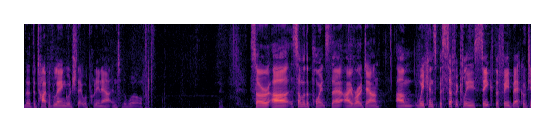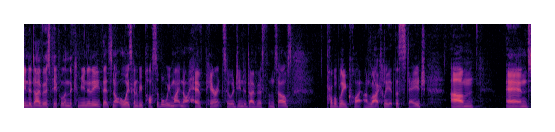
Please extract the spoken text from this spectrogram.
the, the type of language that we're putting out into the world. So uh, some of the points that I wrote down, um, we can specifically seek the feedback of gender diverse people in the community. That's not always going to be possible. We might not have parents who are gender diverse themselves, probably quite unlikely at this stage. Um, and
